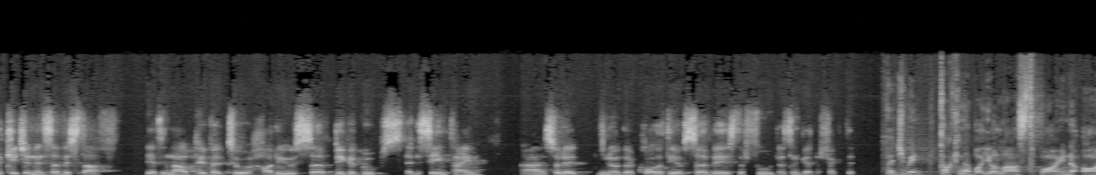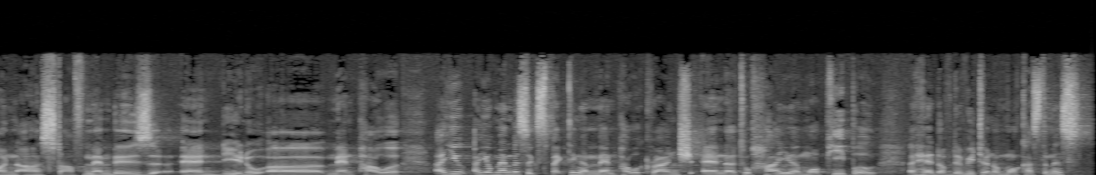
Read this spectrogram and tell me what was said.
the kitchen and service staff, they have to now pivot to how do you serve bigger groups at the same time uh, so that you know the quality of service, the food doesn't get affected. Benjamin, talking about your last point on uh, staff members and you know uh, manpower, are you are your members expecting a manpower crunch and uh, to hire more people ahead of the return of more customers?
